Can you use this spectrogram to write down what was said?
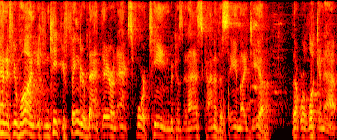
And if you want, you can keep your finger back there in Acts 14 because it has kind of the same idea that we're looking at.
